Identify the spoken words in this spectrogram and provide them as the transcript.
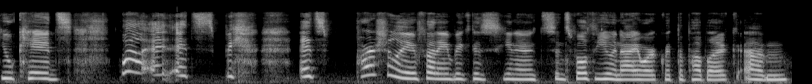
You kids, well, it, it's it's partially funny because you know since both you and I work with the public. Um,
